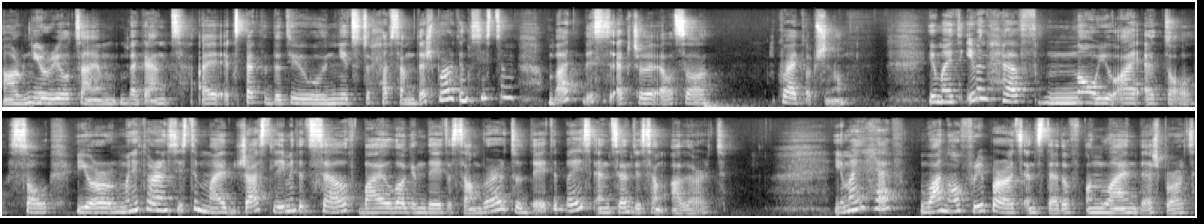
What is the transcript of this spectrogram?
our new real-time backend, I expected that you need to have some dashboarding system, but this is actually also quite optional. You might even have no UI at all, so your monitoring system might just limit itself by logging data somewhere to database and send you some alert. You might have one-off reports instead of online dashboards,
